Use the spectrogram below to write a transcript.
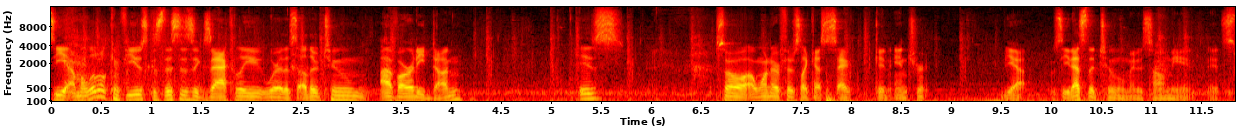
See, I'm a little confused because this is exactly where this other tomb I've already done is. So I wonder if there's like a second entrance. Yeah. See, that's the tomb, and it's telling me it's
